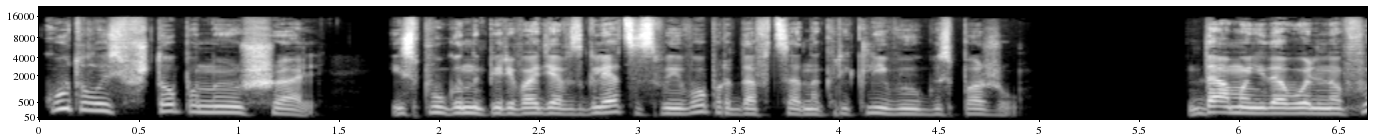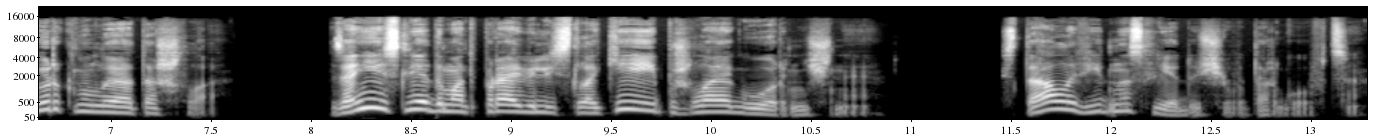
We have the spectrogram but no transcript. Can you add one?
куталась в штопанную шаль, испуганно переводя взгляд со своего продавца на крикливую госпожу. Дама недовольно фыркнула и отошла. За ней следом отправились лакеи и пожилая горничная. Стало видно следующего торговца.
